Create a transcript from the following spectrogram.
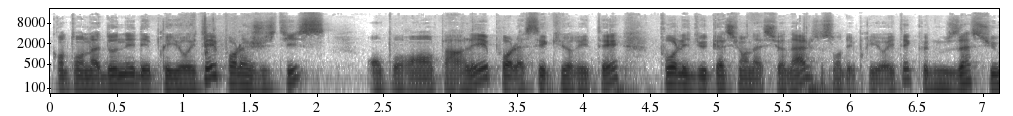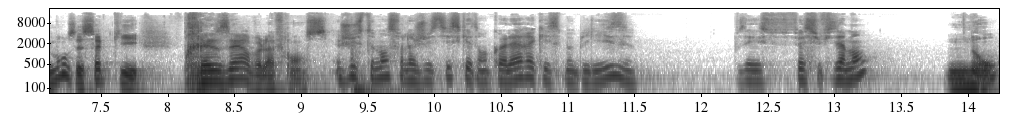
quand on a donné des priorités pour la justice. On pourra en parler pour la sécurité, pour l'éducation nationale. Ce sont des priorités que nous assumons. C'est celles qui préservent la France. Justement, sur la justice qui est en colère et qui se mobilise, vous avez fait suffisamment? Non,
